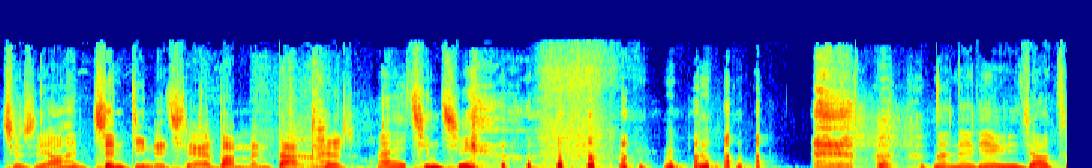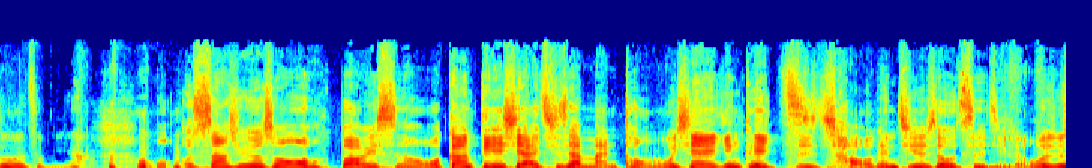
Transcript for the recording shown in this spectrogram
就是要很镇定的起来，把门打开，说：“哎，请进。” 那天瑜伽做的怎么样？我我上去就说：“哦，不好意思哦，我刚跌下来，其实还蛮痛。我现在已经可以自嘲跟接受自己了。我就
